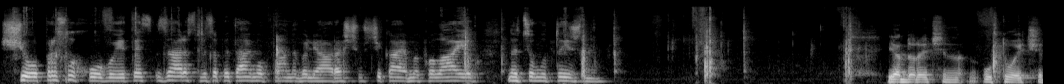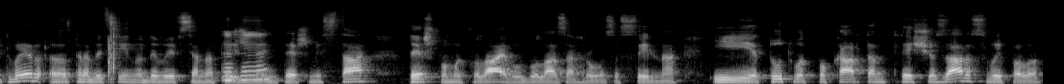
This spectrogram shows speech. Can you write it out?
що прислуховуєтесь. Зараз ми запитаємо пана Веляра, що чекає Миколаїв на цьому тижні. Я, до речі, у той четвер е, традиційно дивився на тиждень теж міста. Теж по Миколаєву була загроза сильна. І тут, от по картам, те, що зараз випало,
